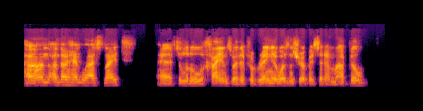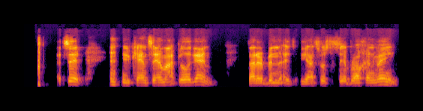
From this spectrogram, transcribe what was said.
On, on the other hand, last night, after a little chayim's by the Farbrengen, I wasn't sure if I said Hamapil. That's it. you can't say Hamapil again. That had been you're not supposed to say a bracha in vain.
